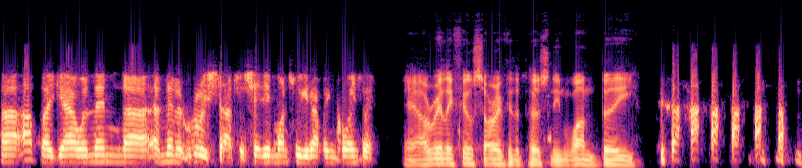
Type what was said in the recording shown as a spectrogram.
Uh, up they go, and then uh, and then it really starts to set in once we get up in Queensland. Yeah, I really feel sorry for the person in 1B.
